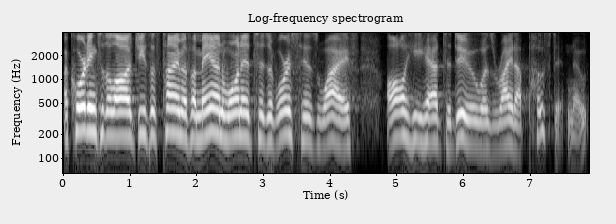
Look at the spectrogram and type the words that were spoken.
According to the law of Jesus' time, if a man wanted to divorce his wife, all he had to do was write a post it note,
